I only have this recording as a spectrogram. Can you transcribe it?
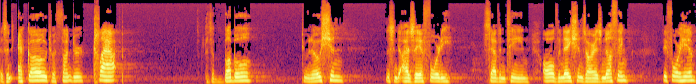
as an echo to a thunder clap, as a bubble to an ocean. Listen to Isaiah 40, 17. All the nations are as nothing before him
